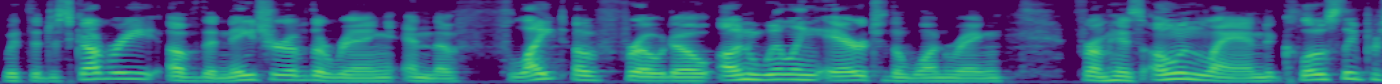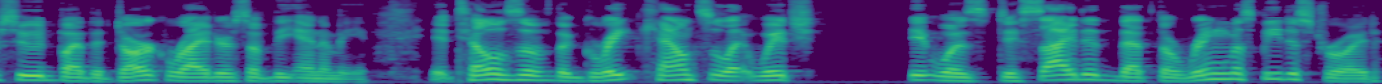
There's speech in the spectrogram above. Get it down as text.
with the discovery of the nature of the ring and the flight of Frodo, unwilling heir to the One Ring, from his own land, closely pursued by the dark riders of the enemy. It tells of the great council at which it was decided that the ring must be destroyed.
